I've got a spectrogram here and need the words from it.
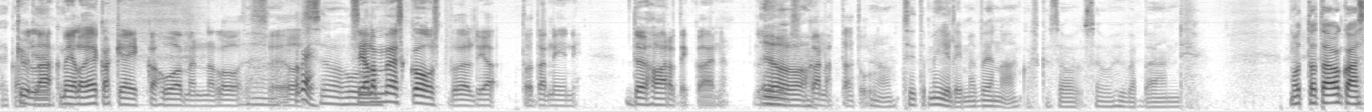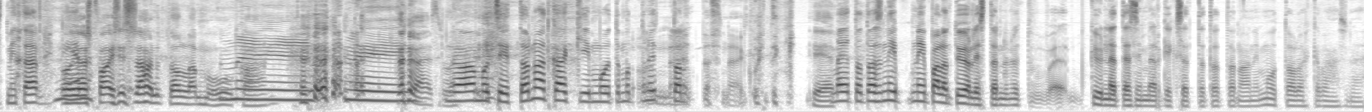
eka Kyllä, keikka. meillä on eka keikka huomenna Loosessa. joo. Se on hullu. Siellä on myös Ghost World ja tota niin, niin, The Hartikainen. Joo. Kannattaa tulla. Joo, siitä Mealiin mä venaan, koska se on, se on hyvä bändi. Mutta tota, onkohan sit mitään... No, en jos voisin saanut olla mukaan. Niin, niin. No, mutta sitten on noita kaikkia muita, mutta On nyt on tässä näin kuitenkin. Jep. me tota, niin, niin paljon työllistänyt nyt äh, kynnet esimerkiksi, että tota, no, niin muut on ollut ehkä vähän sinne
